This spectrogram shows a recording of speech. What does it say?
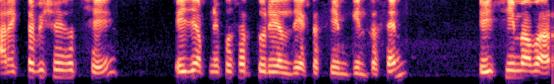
আরেকটা বিষয় হচ্ছে এই যে আপনি পঁচাত্তর রিয়াল দিয়ে একটা সিম কিনতেছেন, এই সিম আবার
